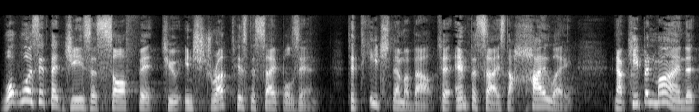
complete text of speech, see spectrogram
what was it that Jesus saw fit to instruct his disciples in, to teach them about, to emphasize, to highlight? Now, keep in mind that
